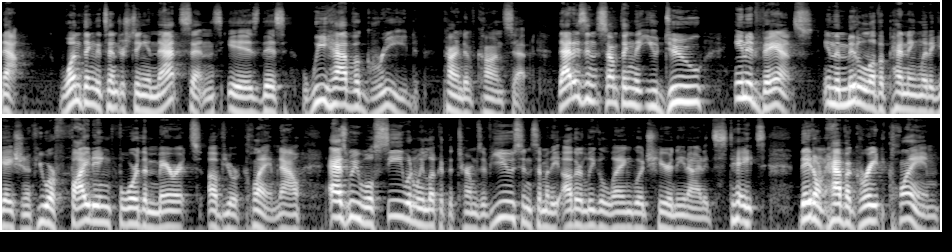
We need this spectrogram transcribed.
Now, one thing that's interesting in that sentence is this we have agreed kind of concept. That isn't something that you do in advance in the middle of a pending litigation if you are fighting for the merits of your claim. Now, as we will see when we look at the terms of use and some of the other legal language here in the United States, they don't have a great claim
